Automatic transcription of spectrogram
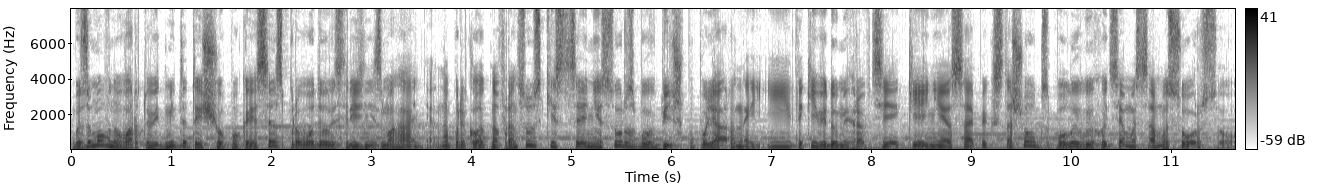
Безумовно, варто відмітити, що по КСС проводились різні змагання. Наприклад, на французькій сцені Source був більш популярний, і такі відомі гравці, як Кенія, Сапікс та Шокс, були виходцями саме Source.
